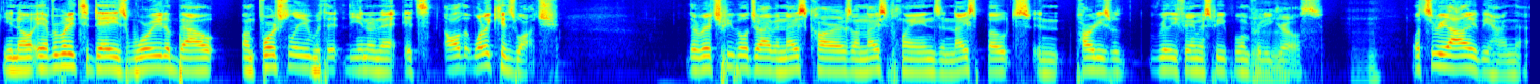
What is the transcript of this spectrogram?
You know, everybody today is worried about. Unfortunately, with it, the internet, it's all that. What do kids watch? The rich people driving nice cars on nice planes and nice boats and parties with really famous people and pretty mm-hmm. girls. Mm-hmm. What's the reality behind that?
